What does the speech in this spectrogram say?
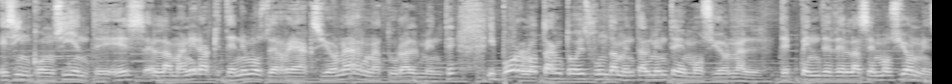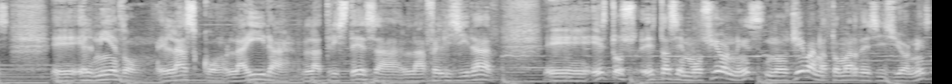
es inconsciente, es la manera que tenemos de reaccionar naturalmente y por lo tanto es fundamentalmente emocional, depende de las emociones, eh, el miedo, el asco, la ira, la tristeza, la felicidad. Eh, estos, estas emociones nos llevan a tomar decisiones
